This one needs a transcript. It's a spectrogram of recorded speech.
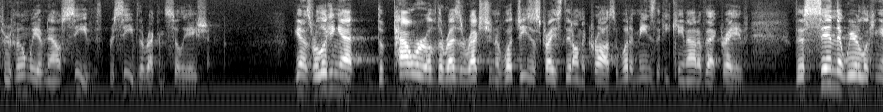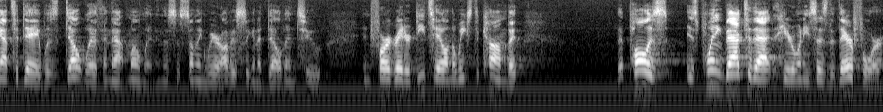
through whom we have now received, received the reconciliation. Again, as we're looking at the power of the resurrection, of what Jesus Christ did on the cross, and what it means that he came out of that grave, this sin that we're looking at today was dealt with in that moment. And this is something we're obviously going to delve into in far greater detail in the weeks to come. But that Paul is is pointing back to that here when he says that therefore,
